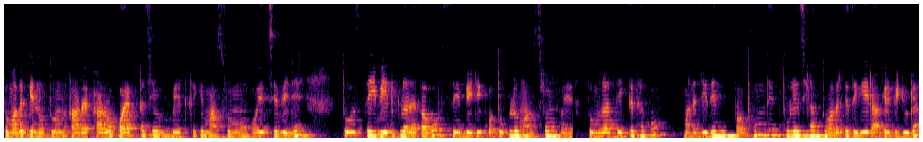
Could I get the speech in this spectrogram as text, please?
তোমাদেরকে নতুন আর আরও কয়েকটা যে বেড থেকে মাশরুম হয়েছে বেডে, তো সেই বেডগুলো দেখাবো। সেই বেডে কতগুলো মাশরুম হয়ে তোমরা দেখতে থাকো। মানে যেদিন প্রথম দিন তুলেছিলাম তোমাদেরকে দেখে এর আগের ভিডিওটা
